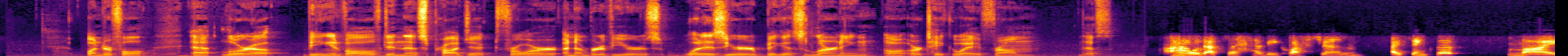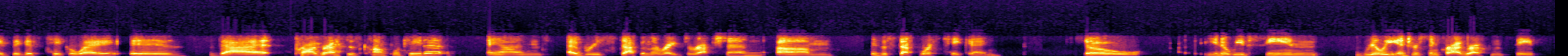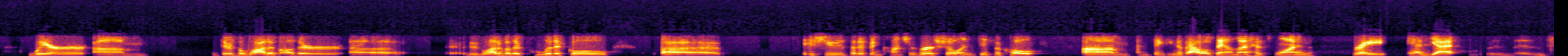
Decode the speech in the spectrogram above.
Wonderful, uh, Laura. Being involved in this project for a number of years, what is your biggest learning or, or takeaway from this? Wow, that's a heavy question. I think that my biggest takeaway is that progress is complicated and every step in the right direction um, is a step worth taking. So, you know, we've seen really interesting progress in states where um, there's a lot of other uh, there's a lot of other political uh, issues that have been controversial and difficult. Um, I'm thinking of Alabama as one, right? And yet,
